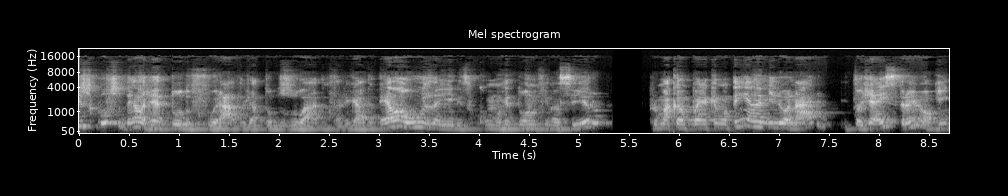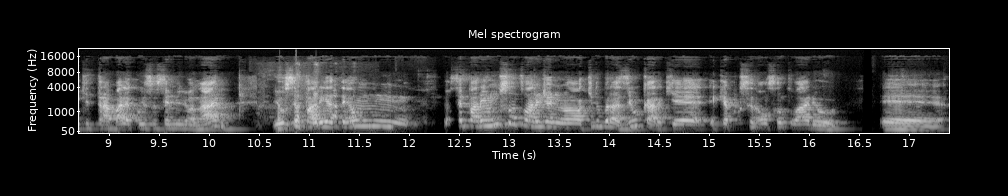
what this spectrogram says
discurso dela já é todo furado, já todo zoado, tá ligado? Ela usa eles como retorno financeiro para uma campanha que não tem, ela é milionária, então já é estranho alguém que trabalha com isso ser milionário. Eu separei até um. Eu separei um santuário de animal aqui do Brasil, cara, que é, que é por sinal um santuário. é,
